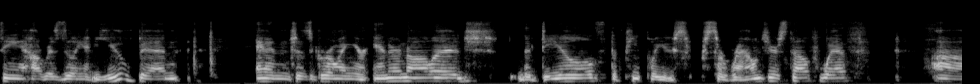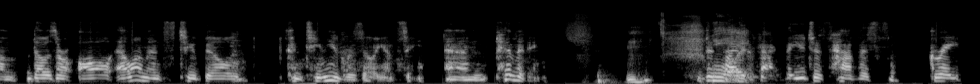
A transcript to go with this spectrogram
seeing how resilient you've been and just growing your inner knowledge, the deals, the people you s- surround yourself with. Um, those are all elements to build continued resiliency and pivoting. Mm-hmm. Besides well, I, the fact that you just have this great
